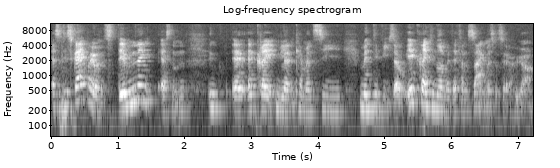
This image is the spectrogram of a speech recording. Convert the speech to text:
Altså, de skaber jo en stemning af, sådan, en, af, af Grækenland, kan man sige. Men det viser jo ikke rigtig noget med, hvad det er for en sang, man skal til at høre.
